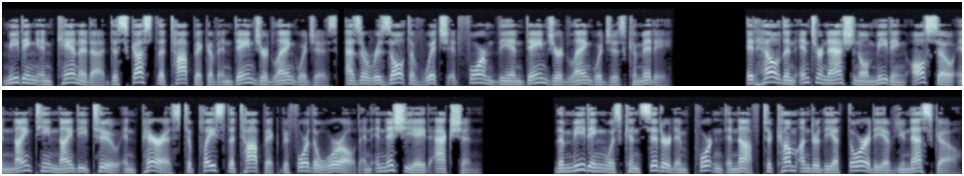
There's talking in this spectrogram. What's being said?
meeting in Canada discussed the topic of endangered languages, as a result of which it formed the Endangered Languages Committee. It held an international meeting also in 1992 in Paris to place the topic before the world and initiate action. The meeting was considered important enough to come under the authority of UNESCO.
